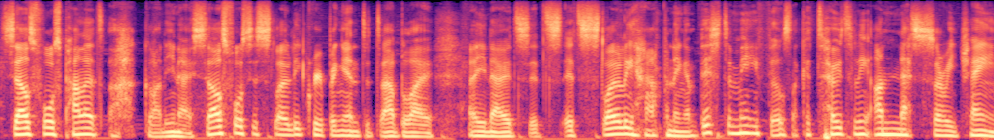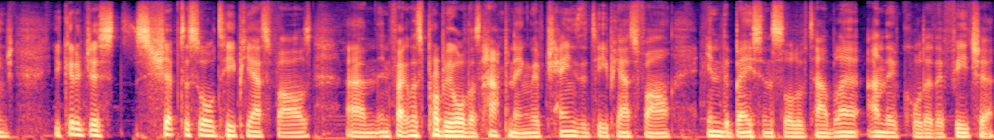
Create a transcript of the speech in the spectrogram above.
Salesforce palette, oh God, you know, Salesforce is slowly creeping into Tableau. Uh, you know, it's it's it's slowly happening, and this to me feels like a totally unnecessary change. You could have just shipped us all TPS files. Um, in fact, that's probably all that's happening. They've changed the TPS file in the base install of Tableau and they've called it a feature.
